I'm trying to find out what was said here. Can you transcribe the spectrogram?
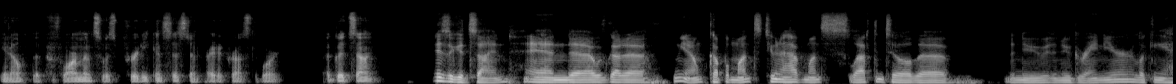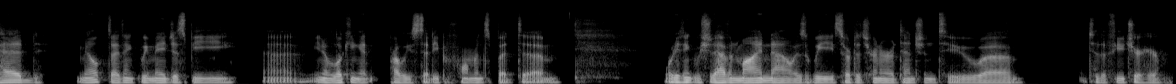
you know, the performance was pretty consistent right across the board. A good sign. It is a good sign. And uh, we've got a, you know, couple months, two and a half months left until the, the new, the new grain year. Looking ahead, Milt, I think we may just be, uh, you know, looking at probably steady performance, but, um, what do you think we should have in mind now as we start to turn our attention to uh, to the future here?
